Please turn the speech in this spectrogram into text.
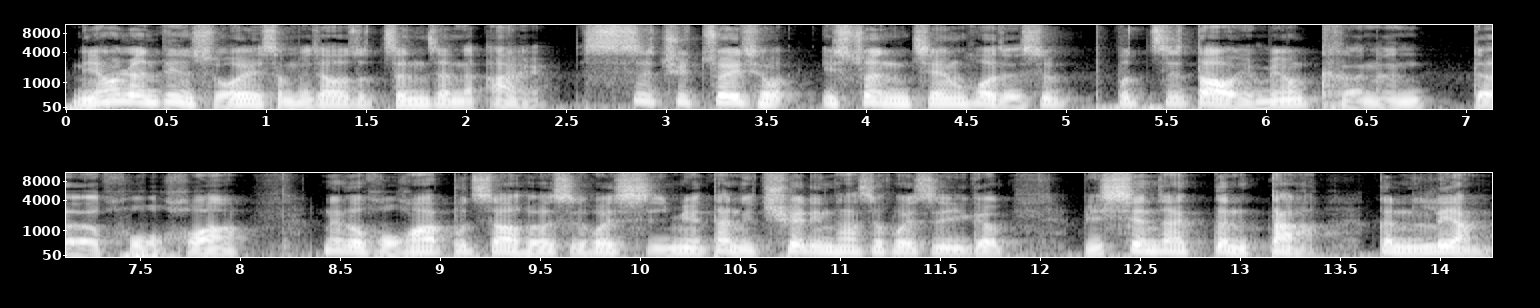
你要认定所谓什么叫做真正的爱，是去追求一瞬间，或者是不知道有没有可能的火花。那个火花不知道何时会熄灭，但你确定它是会是一个比现在更大、更亮。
